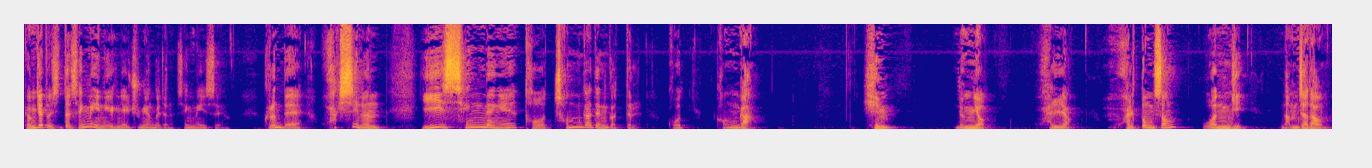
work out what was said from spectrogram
병자도 일단 생명이 있는 게 굉장히 중요한 거잖아요. 생명이 있어요. 그런데 확신은 이 생명에 더 첨가된 것들, 곧 건강, 힘, 능력, 활력, 활동성, 원기, 남자다움,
